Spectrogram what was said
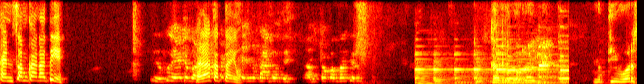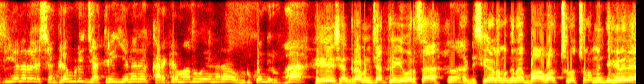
ಹ್ಯಾಂಡ್ಸಮ್ ಕಾಣತಿ? ಹೇಳಾಕತ್ತ ಇವ. ತಡ್ರಿ ಗೌಡ್ರ ಇಲ್ಲಿ. ಮತ್ ಈ ವರ್ಷ ಏನಾರ ಶಂಕರಂಗುಡಿ ಜಾತ್ರೆ ಏನಾರ ಕಾರ್ಯಕ್ರಮ ಅದು ಏನಾರ ಹುಡ್ಕೊಂಡಿರುವ? ಏ ಸಂಕ್ರಾಮಣಿ ಜಾತ್ರೆಗೆ ಈ ವರ್ಷ ಅಡ್ಡಿಸಿಗಣ ಮಗನ ಬಾಳ್ ಬಾಳ್ ಚಲೋ ಚಲೋ ಮಂದಿ ಹೇಳಿದೆ.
